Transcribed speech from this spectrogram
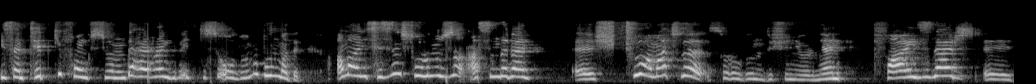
biz hani tepki fonksiyonunda herhangi bir etkisi olduğunu bulmadık. Ama hani sizin sorunuzu aslında ben e, şu amaçla sorulduğunu düşünüyorum. Yani faizler e,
